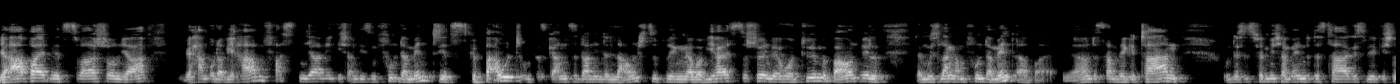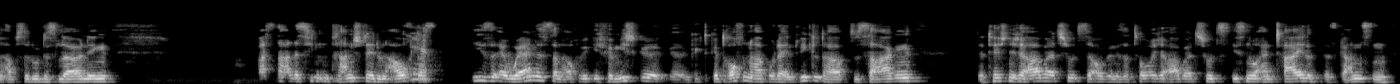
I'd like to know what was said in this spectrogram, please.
Wir arbeiten jetzt zwar schon, ja, wir haben oder wir haben fast ein Jahr wirklich an diesem Fundament jetzt gebaut, um das Ganze dann in den Lounge zu bringen. Aber wie heißt es so schön, wer hohe Türme bauen will, der muss lang am Fundament arbeiten. Ja, und das haben wir getan. Und das ist für mich am Ende des Tages wirklich ein absolutes Learning, was da alles hinten dran steht und auch, ja. dass diese Awareness dann auch wirklich für mich ge getroffen habe oder entwickelt habe, zu sagen, der technische Arbeitsschutz, der organisatorische Arbeitsschutz ist nur ein Teil des Ganzen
